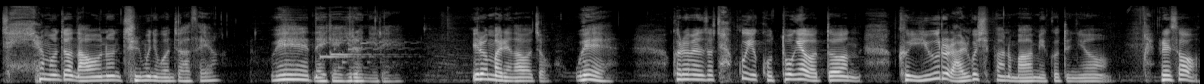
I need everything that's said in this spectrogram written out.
제일 먼저 나오는 질문이 뭔지 아세요? 왜 내게 이런 일이? 이런 말이 나오죠. 왜? 그러면서 자꾸 이 고통의 어떤 그 이유를 알고 싶어 하는 마음이 있거든요. 그래서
